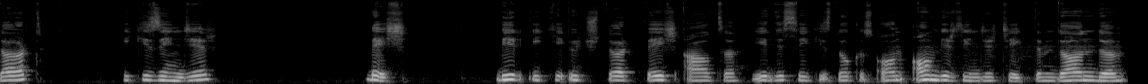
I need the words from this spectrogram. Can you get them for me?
4 2 zincir 5 1 2 3 4 5 6 7 8 9 10 11 zincir çektim. Döndüm.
